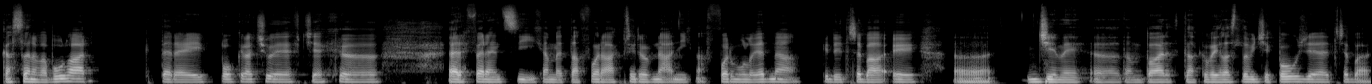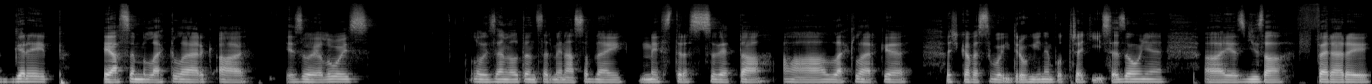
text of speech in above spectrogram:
Kasanova Bulhar, který pokračuje v těch uh, referencích a metaforách, přirovnáních na Formule 1, kdy třeba i uh, Jimmy uh, tam pár takovýchhle slovíček použije, třeba grip, já jsem Leclerc a Izoe Lewis. Lewis Hamilton sedminásobný mistr světa a Leclerc je teďka ve svojí druhé nebo třetí sezóně a jezdí za Ferrari.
